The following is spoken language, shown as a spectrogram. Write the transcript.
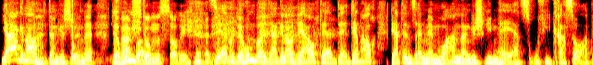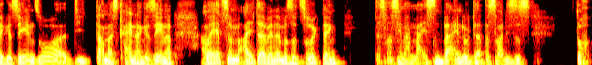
Ja, genau, Dankeschön. Der ich war Humboldt. stumm, sorry. Sehr gut, der Humboldt, ja genau, der auch, der, der, der war auch, der hat in seinen Memoiren dann geschrieben, hey, er hat so viele krasse Orte gesehen, so, die damals keiner gesehen hat. Aber jetzt im Alter, wenn er immer so zurückdenkt, das, was ihn am meisten beeindruckt hat, das war dieses, doch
